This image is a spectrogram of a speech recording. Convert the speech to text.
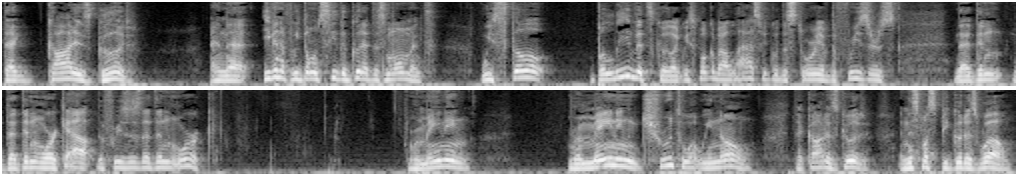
that God is good, and that even if we don't see the good at this moment, we still believe it's good. Like we spoke about last week with the story of the freezers that didn't that didn't work out, the freezers that didn't work. Remaining remaining true to what we know, that God is good, and this must be good as well.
